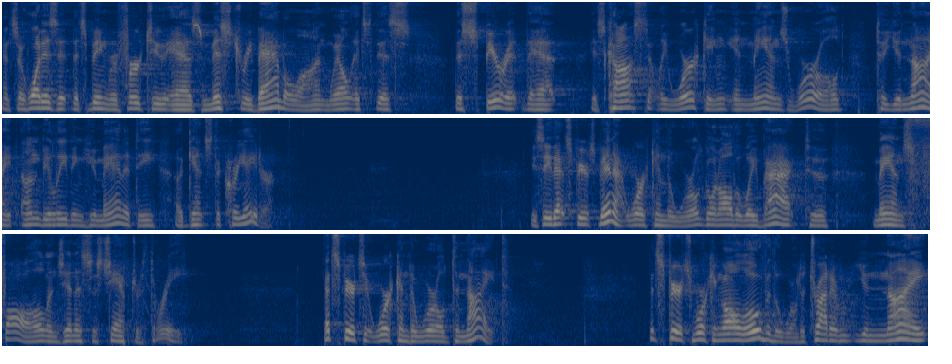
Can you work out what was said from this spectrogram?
And so, what is it that's being referred to as Mystery Babylon? Well, it's this, this spirit that is constantly working in man's world to unite unbelieving humanity against the Creator. You see, that Spirit's been at work in the world, going all the way back to man's fall in Genesis chapter 3. That Spirit's at work in the world tonight. That Spirit's working all over the world to try to unite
